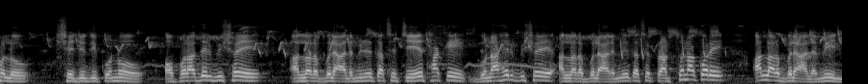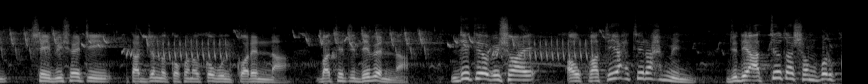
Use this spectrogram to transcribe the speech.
হলো, সে যদি কোনো অপরাধের বিষয়ে আল্লাহ রাবুল্লাহ আলমিনের কাছে চেয়ে থাকে, গুনাহের বিষয়ে আল্লাহ রাবুল্লাহ আলমীর কাছে প্রার্থনা করে, আল্লাহ রাবুল্লাহ আলমিন সেই বিষয়টি তার জন্য কখনো কবুল করেন না বা সেটি দেবেন না। দ্বিতীয় বিষয় আউকাতিয়াতি রাহমিন, যদি আত্মীয়তা সম্পর্ক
